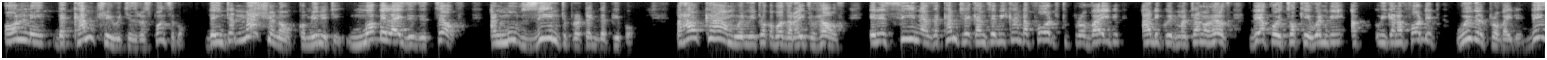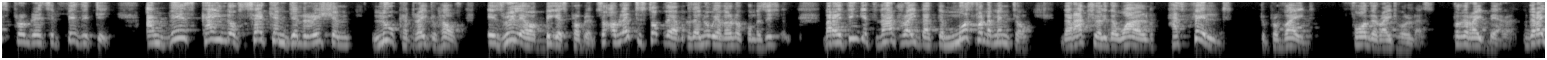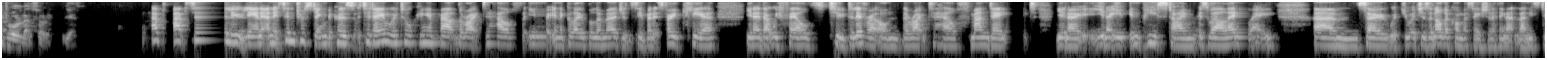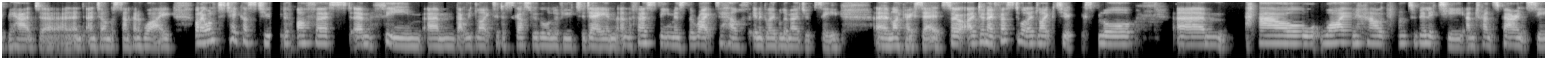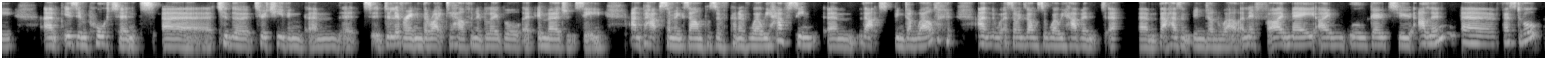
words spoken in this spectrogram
only the country which is responsible the international community mobilizes itself and moves in to protect the people. But how come when we talk about the right to health, it is seen as a country can say we can't afford to provide adequate maternal health. Therefore, it's okay. When we, uh, we can afford it, we will provide it. This progressivity and this kind of second generation look at right to health is really our biggest problem. So I would like to stop there because I know we have a lot of conversation. But I think it's that right that the most fundamental that actually the world has failed to provide for the right holders, for the right bearer, the right holder, sorry, yes. Absolutely, and, and it's interesting because today we're talking about the right to health, you know, in a global emergency. But it's very clear, you know, that we failed to deliver on the right to health mandate you know you know in peacetime as well anyway. Um so which which is another conversation i think that, that needs to be had uh, and, and to understand kind of why. But i want to take us to our first um, theme um, that we'd like to discuss with all of you today. And, and the first theme is the right to health in a global emergency um, like i said. So i don't know first of all i'd like to explore um, how why and how accountability and transparency um, is important uh, to the to achieving um, uh, to delivering the right to health in a global uh, emergency and perhaps some examples of kind of where we have seen um, that being done well and some examples of where we haven't um, that hasn't been done well and if I may I will go to Allan uh, first of all.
